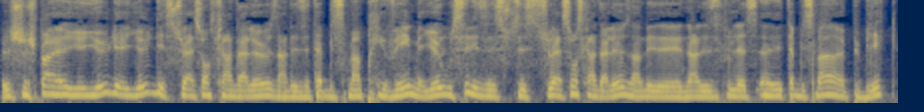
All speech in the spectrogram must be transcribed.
Je, pense, il, y a eu, il y a eu des situations scandaleuses dans des établissements privés, mais il y a eu aussi des, situations scandaleuses dans des, dans des établissements publics.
